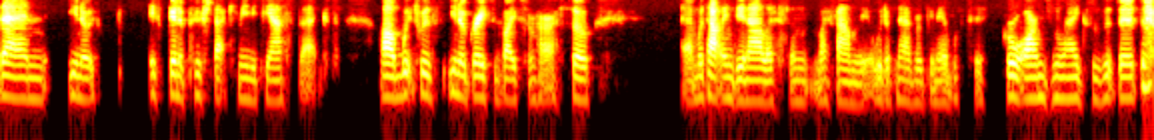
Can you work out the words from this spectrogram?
Then you know, it's it's going to push that community aspect." Um, which was, you know, great advice from her. So and without India and Alice and my family, it would have never been able to grow arms and legs as it did.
